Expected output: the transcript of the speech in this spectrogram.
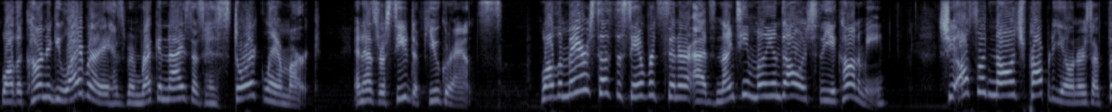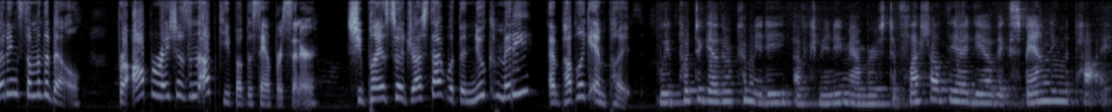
while the Carnegie Library has been recognized as a historic landmark and has received a few grants. While the mayor says the Sanford Center adds $19 million to the economy, she also acknowledged property owners are footing some of the bill for operations and upkeep of the Sanford Center. She plans to address that with a new committee and public input. We put together a committee of community members to flesh out the idea of expanding the pie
